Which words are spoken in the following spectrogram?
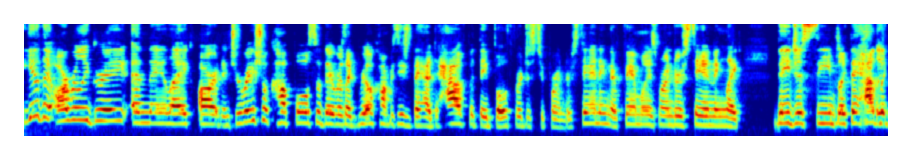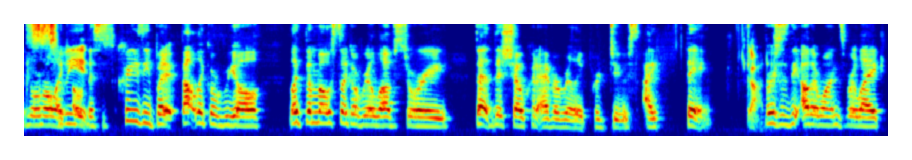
Yeah, they are really great and they like are an interracial couple. So there was like real conversations they had to have, but they both were just super understanding. Their families were understanding. Like they just seemed like they had like Like, normal, like, oh, this is crazy, but it felt like a real, like the most like a real love story that this show could ever really produce, I think. Got it. Versus the other ones were like,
